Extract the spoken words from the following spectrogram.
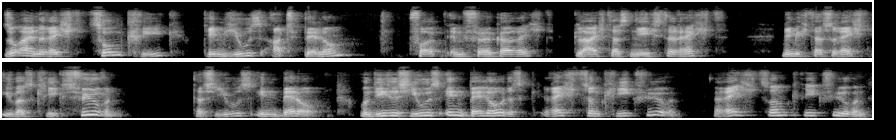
So ein Recht zum Krieg Dem Jus ad bellum folgt im Völkerrecht gleich das nächste Recht, nämlich das Recht übers Kriegsführen, das Jus in bello. Und dieses Jus in bello, das Recht zum Krieg führen, Recht zum Krieg führen,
